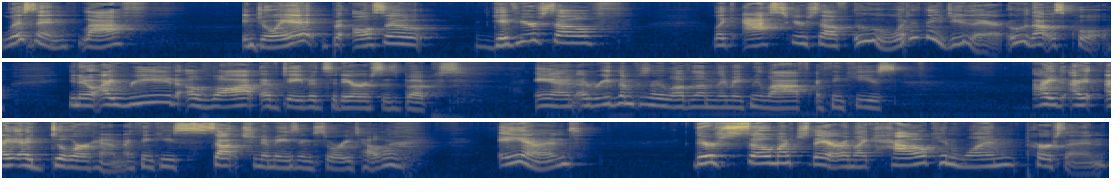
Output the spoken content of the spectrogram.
Listen laugh enjoy it but also give yourself like ask yourself ooh what did they do there? Ooh that was cool. You know i read a lot of david sedaris's books and i read them because i love them. They make me laugh. I think he's I, I, I adore him. I think he's such an amazing storyteller. And there's so much there. I'm like, how can one person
